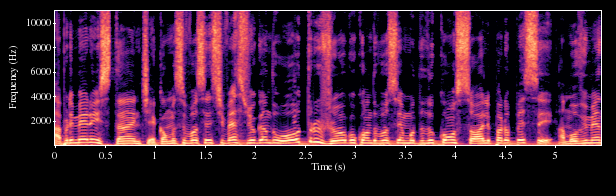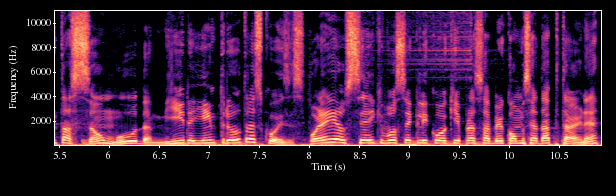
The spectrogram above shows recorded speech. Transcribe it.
A primeiro instante, é como se você estivesse jogando outro jogo quando você muda do console para o PC. A movimentação muda, mira e entre outras coisas. Porém, eu sei que você clicou aqui para saber como se adaptar, né?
